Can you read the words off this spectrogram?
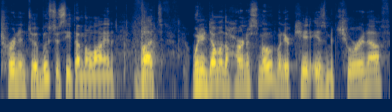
turn into a booster seat on the line, but when you're done with the harness mode, when your kid is mature enough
